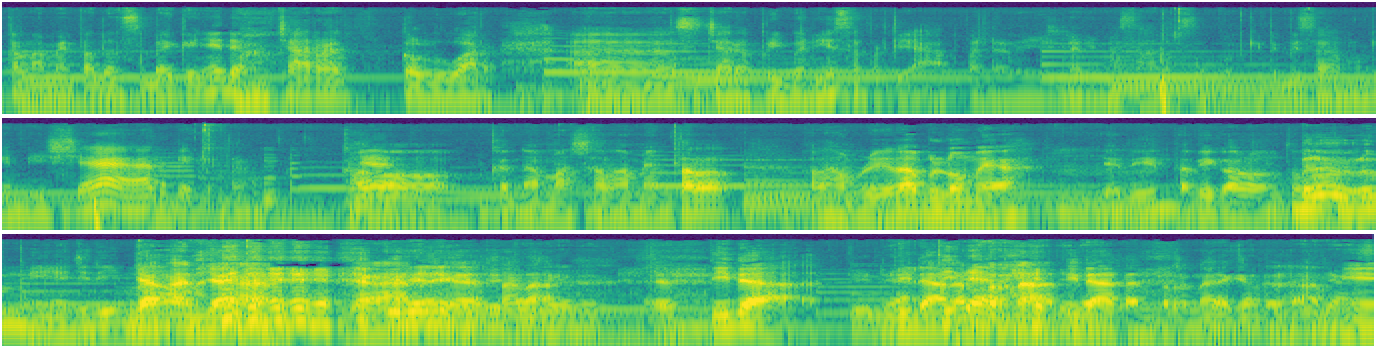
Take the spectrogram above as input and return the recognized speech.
kena mental dan sebagainya dan cara keluar uh, secara pribadinya seperti apa dari dari masalah tersebut bisa mungkin di share kayak gitu Kalau kena masalah mental, alhamdulillah belum ya. Hmm. Jadi tapi kalau untuk belum nih ya jadi jangan jangan jangan Tidak, ya tidak, salah. tidak, Eh, tidak Tidak, tidak akan tidak, pernah tidak. tidak akan pernah Tidak gitu. pernah, Amin.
